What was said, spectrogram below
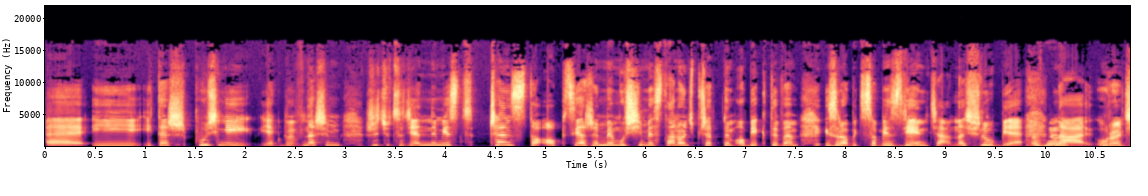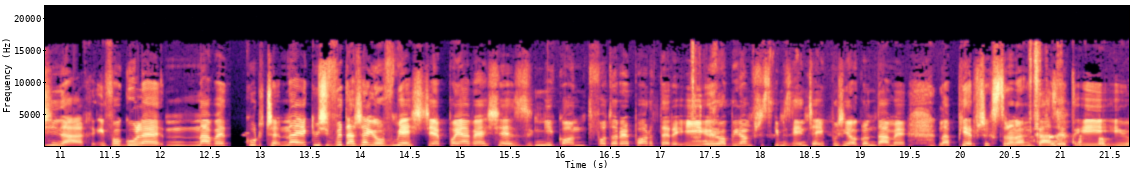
e, i, i też później jakby w naszym życiu codziennym jest często opcja, że my musimy stanąć przed tym obiektywem i zrobić sobie zdjęcia na ślubie, mhm. na urodzinach i w ogóle nawet, kurczę, na jakimś wydarzeniu w mieście pojawia się znikąd fotoreporter i robi nam wszystkim zdjęcia i później oglądamy na pierwszych stronach gazet i, i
